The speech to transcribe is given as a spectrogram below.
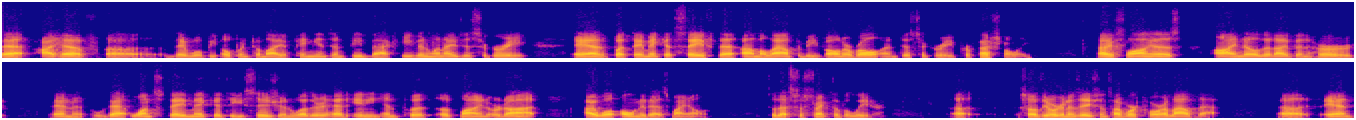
that I have, uh, they will be open to my opinions and feedback, even when I disagree. And but they make it safe that I'm allowed to be vulnerable and disagree professionally, as long as I know that I've been heard, and that once they make a decision, whether it had any input of mine or not, I will own it as my own. So that's the strength of a leader. Uh, so the organizations I've worked for allowed that, uh, and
